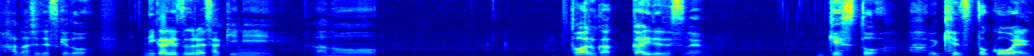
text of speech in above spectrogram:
話ですけど、2ヶ月ぐらい先に、あの、とある学会でですね、ゲスト、ゲスト講演、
